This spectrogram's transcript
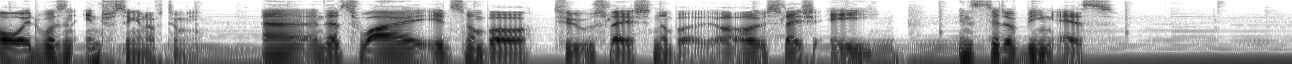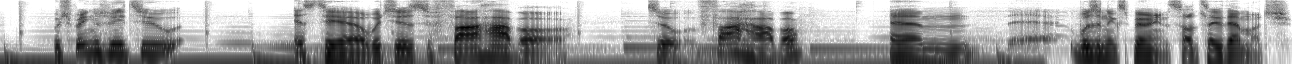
or it wasn't interesting enough to me. Uh, and that's why it's number two slash number uh, slash A instead of being S. Which brings me to S tier, which is Far Harbor. So Far Harbor um, was an experience. I'll you that much.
